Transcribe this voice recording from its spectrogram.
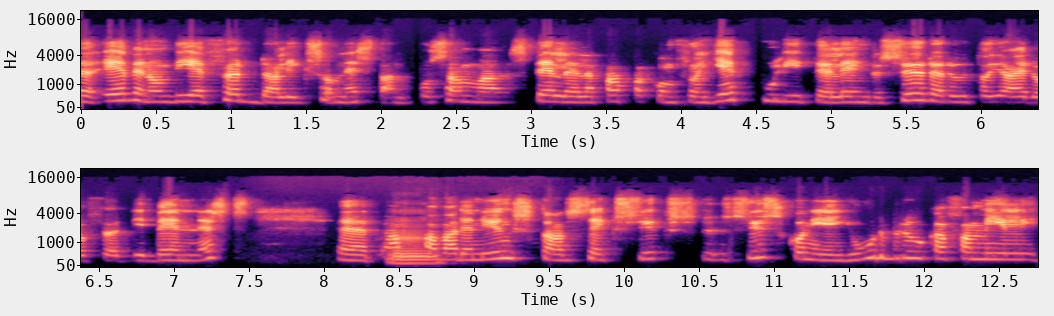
eh, även om vi är födda liksom nästan på samma ställe, eller pappa kom från Jeppo lite längre söderut och jag är då född i Bennes. Eh, pappa mm. var den yngsta av sex syskon i en jordbrukarfamilj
